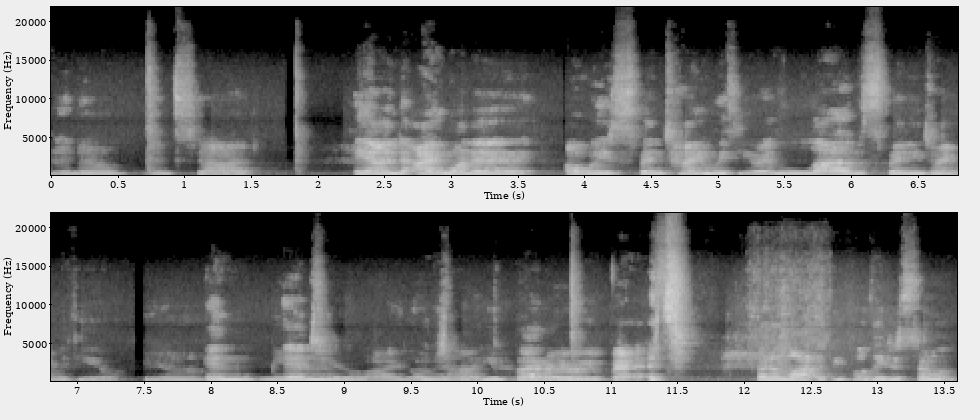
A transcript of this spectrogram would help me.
I know it's sad. And I want to always spend time with you. I love spending time with you. Yeah. And Me and too. I love. Yeah, spending you time with better. You, you bet. but a lot of people they just don't.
